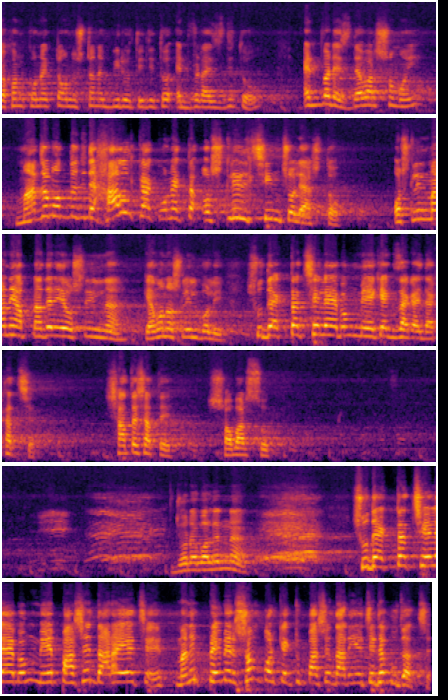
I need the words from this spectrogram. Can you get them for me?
যখন কোন একটা অনুষ্ঠানে বিরতি দিত অ্যাডভার্টাইজ দিত অ্যাডভার্টাইজ দেওয়ার সময় মাঝে মধ্যে যদি হালকা কোন একটা অশ্লীল সিন চলে আসতো, অশ্লীল মানে আপনাদের এই অশ্লীল না, কেমন অশ্লীল বলি? শুধু একটা ছেলে এবং মেয়েকে এক জায়গায় দেখাচ্ছে। সাথে সাথে সবার চোখ জোরে বলেন না। শুধু একটা ছেলে এবং মেয়ে পাশে দাঁড়াইছে মানে প্রেমের সম্পর্কে একটু পাশে দাঁড়িয়েছে, এটা বুঝাচ্ছে।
